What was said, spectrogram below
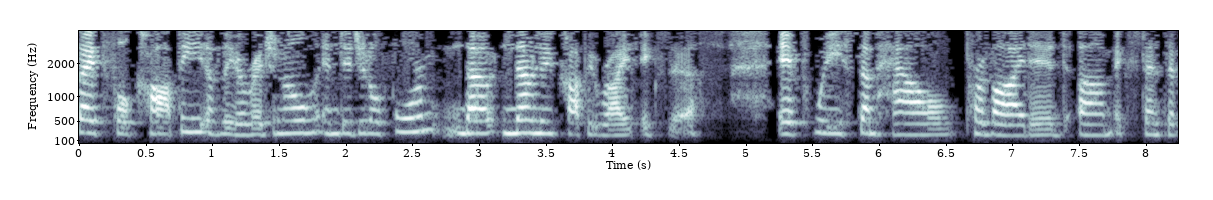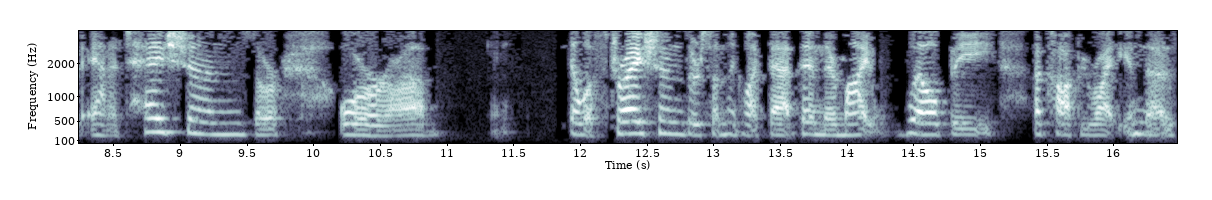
faithful copy of the original in digital form, no, no new copyright exists. If we somehow provided um, extensive annotations or, or uh, illustrations or something like that, then there might well be a copyright in those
